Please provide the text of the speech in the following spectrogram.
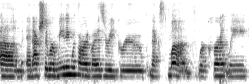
Um, and actually we're meeting with our advisory group next month. We're currently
